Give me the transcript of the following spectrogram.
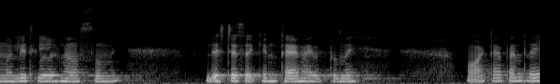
మళ్ళీ తెలుగులోనే వస్తుంది. జస్ట్ సెకండ్ టైం అవుతుంది వాట్ హ్యాపెన్ రే?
